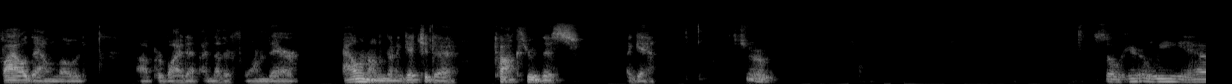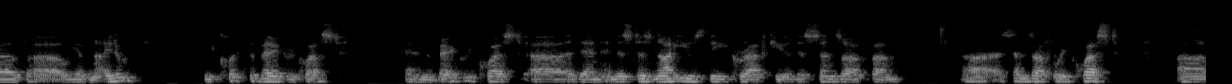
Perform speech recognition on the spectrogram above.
file download, uh, provide a, another form there. Alan, I'm gonna get you to talk through this again. Sure. So here we have uh, we have an item. We click the bag request, and the bag request uh, then, and this does not use the Carafe queue. This sends off um, uh, sends off a request uh,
